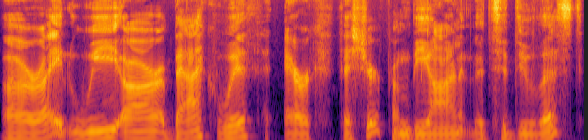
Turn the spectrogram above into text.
All right, we are back with Erik Fisher from Beyond the To Do List.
